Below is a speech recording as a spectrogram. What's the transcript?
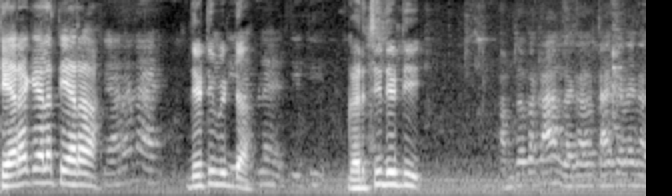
तेरा केला तेरा. देठी बिड्डा. घरची देठी आमचं आता काय आणलंय का काय केलंय का?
